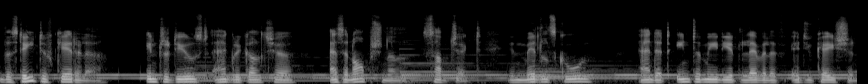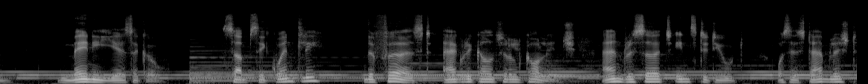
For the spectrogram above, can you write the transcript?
The state of Kerala introduced agriculture as an optional subject in middle school and at intermediate level of education many years ago. Subsequently, the first agricultural college and research institute was established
